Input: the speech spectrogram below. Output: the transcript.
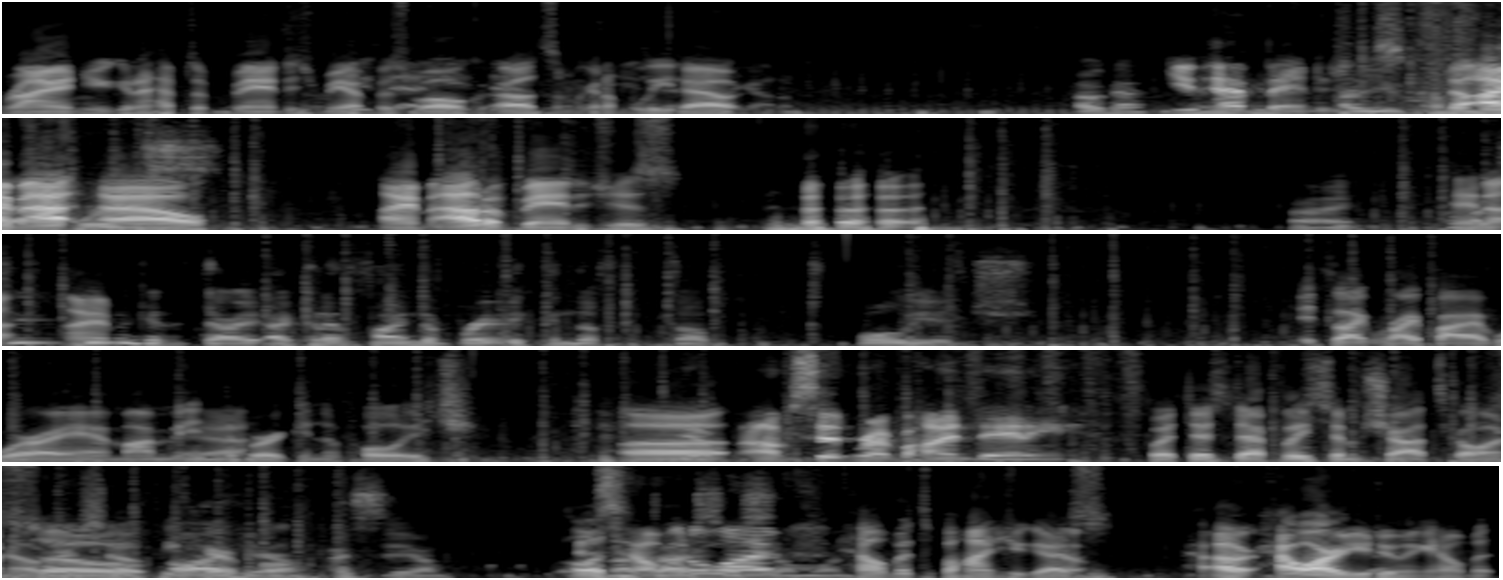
Ryan, you're gonna have to bandage me up as well, or else I'm gonna bleed out. Okay. you Thank have you. Are bandages. coming No, I'm out. backwards? ow. I am out of bandages. Alright. I, How'd you I'm even get it there? I, I couldn't find a break in the, the foliage. It's like right by where I am. I'm in Yeah. the break in the foliage. uh, Yep, I'm sitting right behind Danny. But there's definitely some shots going over, so So- be oh, I hear careful. 'em. I see him. Is Helmet alive? helmet's behind you Yep. guys. How how are you doing, helmet?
